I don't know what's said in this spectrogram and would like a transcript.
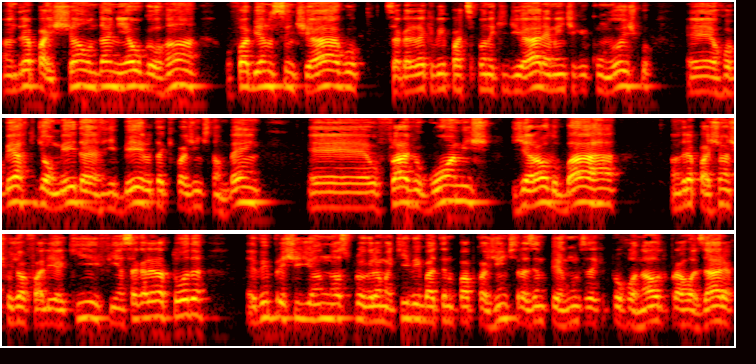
André Paixão, Daniel Gohan, o Fabiano Santiago, essa galera que vem participando aqui diariamente aqui conosco, é, Roberto de Almeida Ribeiro está aqui com a gente também, é, o Flávio Gomes, Geraldo Barra, André Paixão, acho que eu já falei aqui, enfim, essa galera toda é, vem prestigiando o nosso programa aqui, vem batendo papo com a gente, trazendo perguntas aqui para o Ronaldo, para a Rosária,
